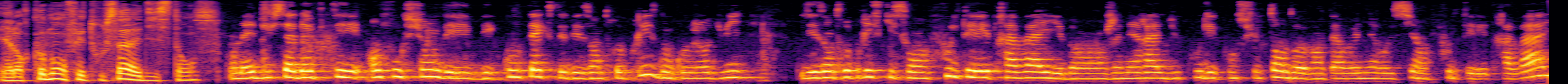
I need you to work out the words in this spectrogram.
Et alors comment on fait tout ça à distance? On a dû s'adapter en fonction des, des contextes des entreprises. Donc aujourd'hui, les entreprises qui sont en full télétravail, et eh ben, en général, du coup, les consultants doivent intervenir aussi en full télétravail.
